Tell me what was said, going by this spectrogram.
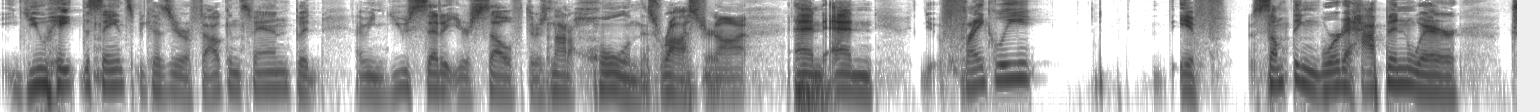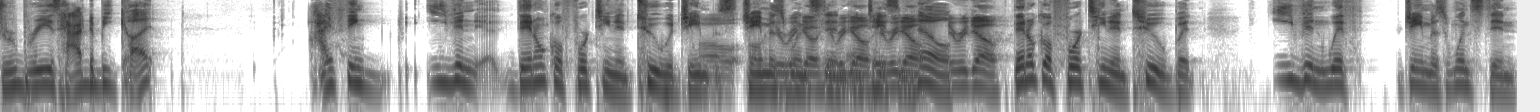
you hate the Saints because you're a Falcons fan but I mean you said it yourself there's not a hole in this roster Not. and and frankly, if something were to happen where Drew Brees had to be cut, I think even they don't go fourteen and two with Jameis Oh, oh, we go, Winston here we go, and here Taysom Hill. here we go. They don't go fourteen and two, but even with Jameis Winston,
